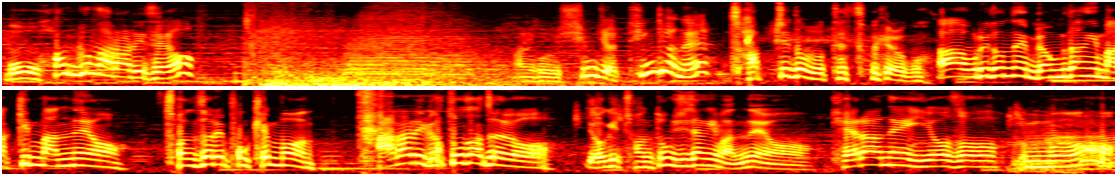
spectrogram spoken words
뭐 황금 아라리세요? 아니 이거 심지어 튕겨내? 잡지도 못했어 결국 아 우리 동네 명당이 맞긴 맞네요 전설의 포켓몬 아라리가 쏟아져요 여기 전통시장이 많네요 계란에 이어서 음모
